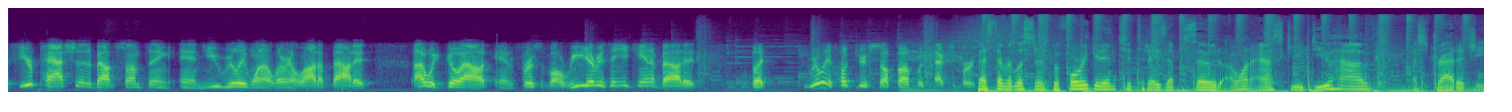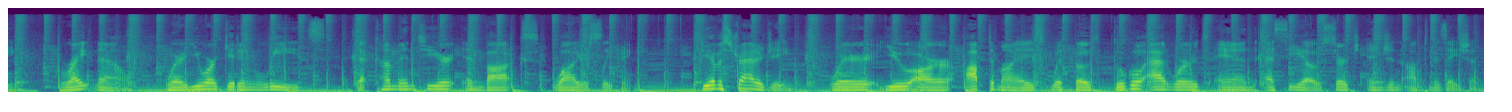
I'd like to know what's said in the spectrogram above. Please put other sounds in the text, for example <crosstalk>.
if you're passionate about something and you really want to learn a lot about it, I would go out and first of all read everything you can about it, but really hook yourself up with experts. Best ever listeners, before we get into today's episode, I want to ask you do you have a strategy right now where you are getting leads that come into your inbox while you're sleeping? Do you have a strategy where you are optimized with both Google AdWords and SEO, search engine optimization?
